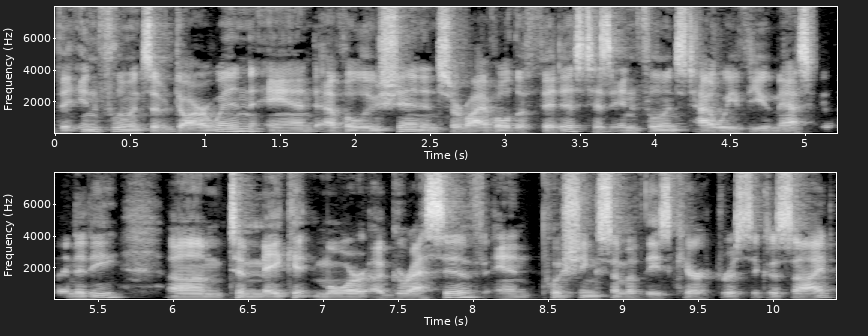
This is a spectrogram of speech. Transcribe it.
the influence of Darwin and evolution and survival of the fittest has influenced how we view masculinity um, to make it more aggressive and pushing some of these characteristics aside.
